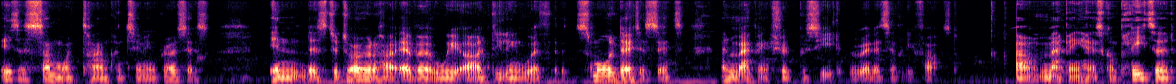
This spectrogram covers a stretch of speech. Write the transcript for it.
is a somewhat time-consuming process. In this tutorial, however, we are dealing with small data sets and mapping should proceed relatively fast. Our mapping has completed.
